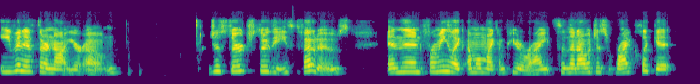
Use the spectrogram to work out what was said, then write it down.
even if they're not your own. Just search through these photos. And then for me, like I'm on my computer, right? So then I would just right click it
